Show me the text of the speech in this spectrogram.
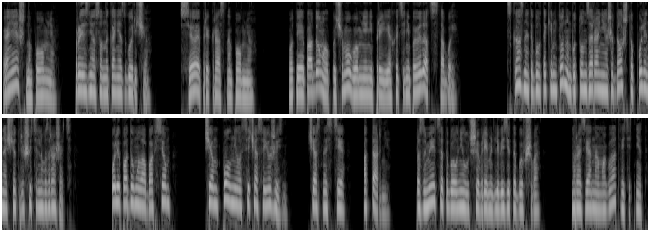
«Конечно, помню», — произнес он наконец горечью. «Все я прекрасно помню. Вот я и подумал, почему бы мне не приехать и не повидаться с тобой». Сказано это было таким тоном, будто он заранее ожидал, что Поля начнет решительно возражать. Поля подумала обо всем, чем полнилась сейчас ее жизнь. В частности, о Тарне. Разумеется, это было не лучшее время для визита бывшего. Но разве она могла ответить «нет»?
